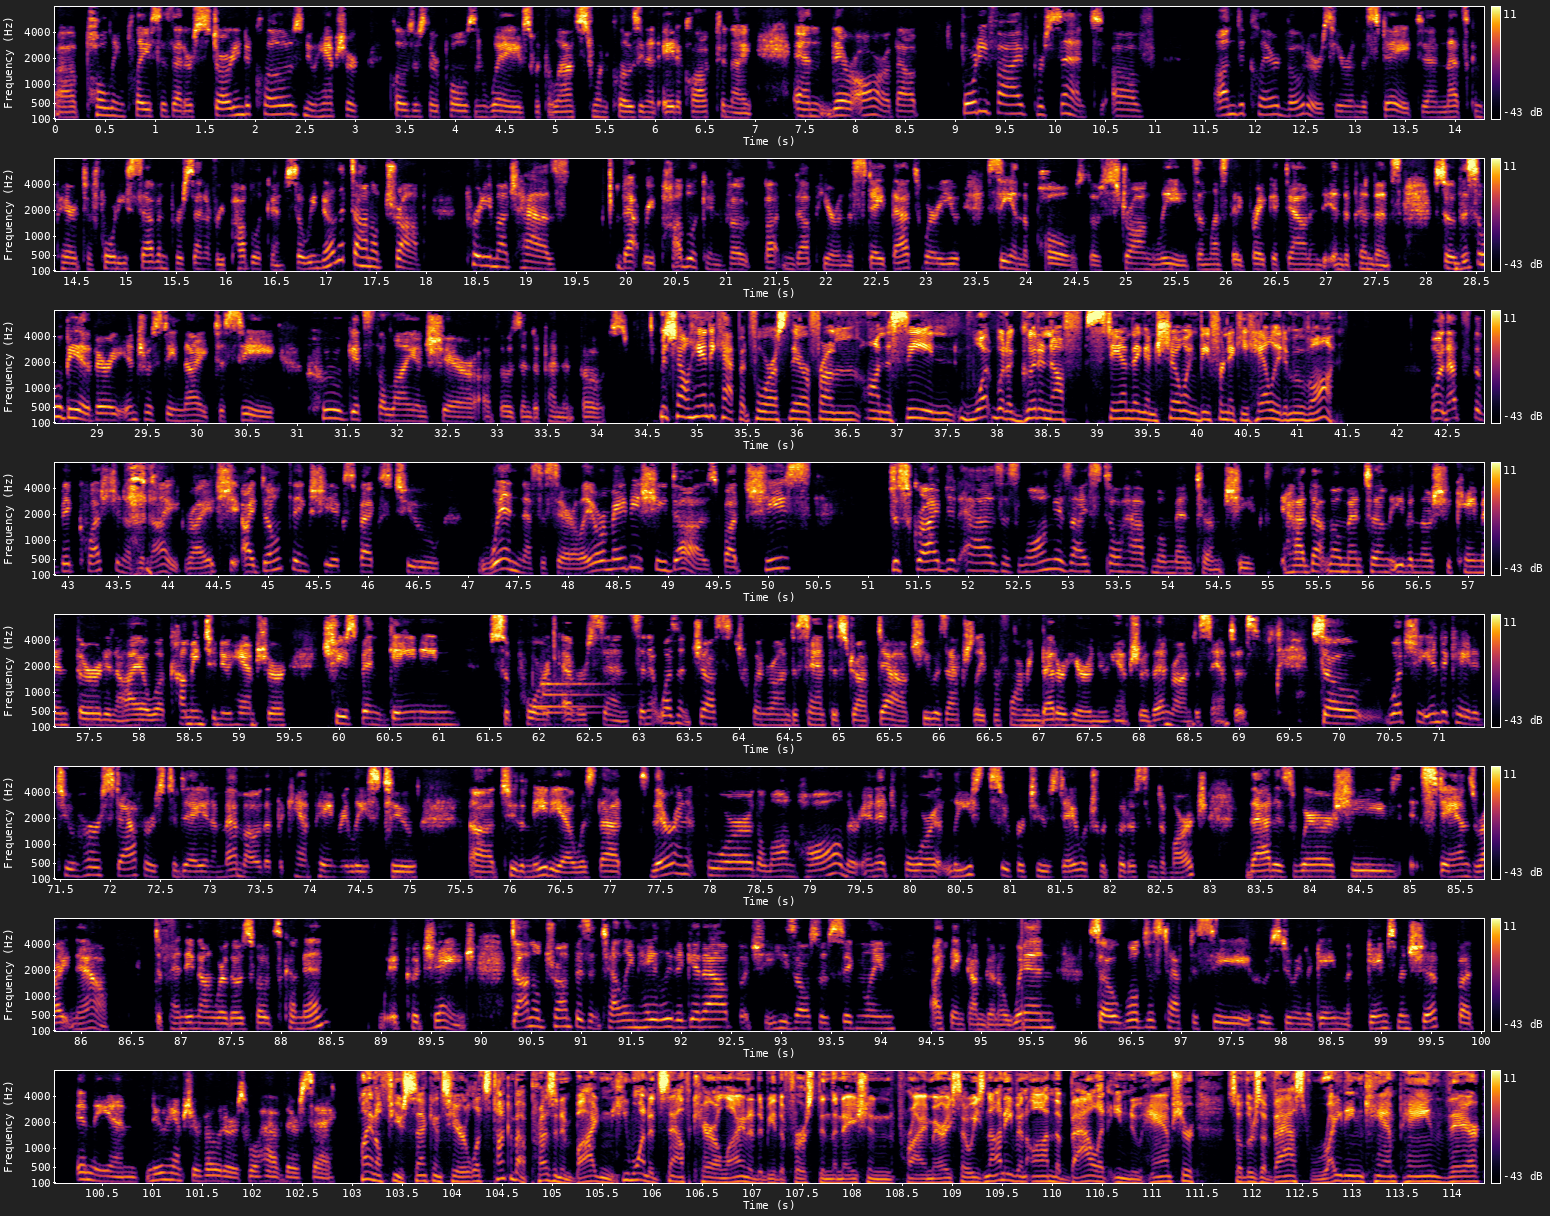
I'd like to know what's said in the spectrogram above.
uh, polling places that are starting to close. New Hampshire closes their polls in waves, with the last one closing at 8 o'clock tonight. And there are about 45% of undeclared voters here in the state, and that's compared to 47% of Republicans. So we know that Donald Trump pretty much has that Republican vote buttoned up here in the state. That's where you see in the polls those strong leads, unless they break it down into independents. So this will be a very interesting night to see who gets the lion's share of those independent votes. Michelle, handicap it for us there from on the scene. What would a good enough standing and showing be for Nikki Haley to move on? Boy, that's the big question of the night, right? She, I don't think she expects to win necessarily, or maybe she does, but she's described it as as long as I still have momentum. She had that momentum even though she came in third in Iowa, coming to New Hampshire. She's been gaining support ever since. And it wasn't just when Ron DeSantis dropped out. She was actually performing better here in New Hampshire than Ron DeSantis. So, what she indicated to her staffers today in a memo that the campaign released to uh, to the media was that they're in it for the long haul. They're in it for at least Super Tuesday, which would put us into March. That is where she stands right now. Depending on where those votes come in, it could change. Donald Trump isn't telling Haley to get out, but she, he's also signaling, I think I'm going to win. So we'll just have to see who's doing the game gamesmanship. But in the end, New Hampshire voters will have their say. Final few seconds here. Let's talk about President Biden. He wanted South Carolina to be the first in the nation primary, so he's not even on the ballot in New Hampshire. So there's a vast writing campaign there.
